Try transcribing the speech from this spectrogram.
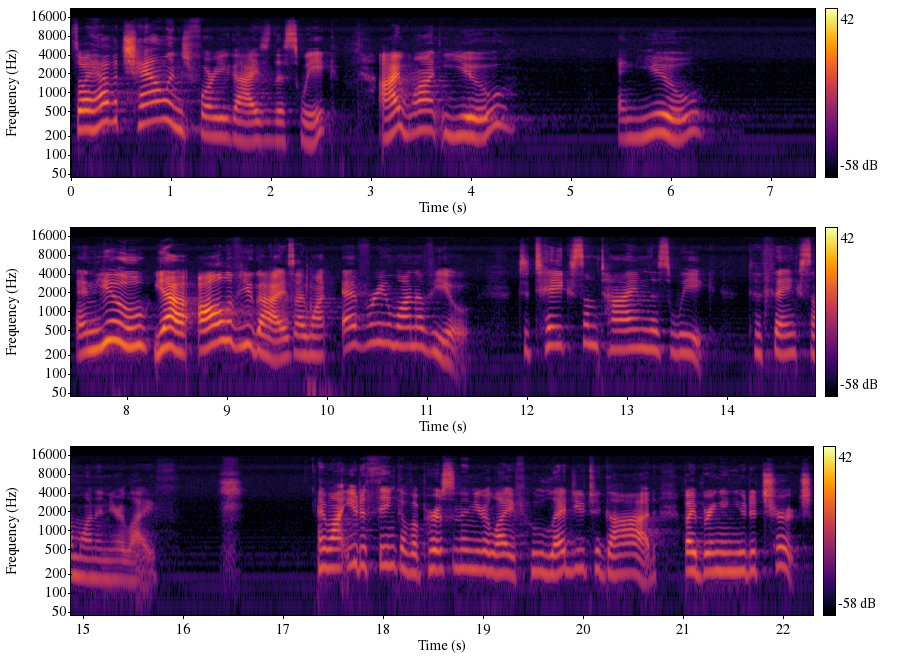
So I have a challenge for you guys this week. I want you and you and you, yeah, all of you guys, I want every one of you to take some time this week to thank someone in your life. I want you to think of a person in your life who led you to God by bringing you to church,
